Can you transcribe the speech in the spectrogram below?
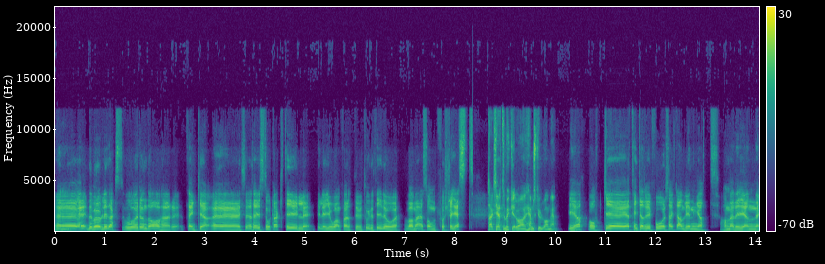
Mm. Eh, det börjar bli dags att runda av här, tänker jag. Eh, så jag säger stort tack till, till dig Johan för att du tog dig tid att vara med som första gäst. Tack så jättemycket. Det var hemskt kul att vara med. Ja, och eh, jag tänker att vi får säkert anledning att ha med dig igen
